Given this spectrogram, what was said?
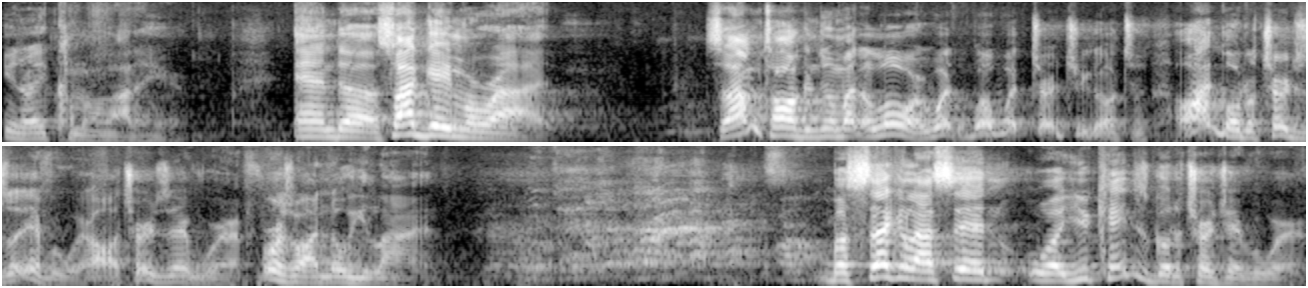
You know, they come all out of here. And uh, so I gave him a ride. So I'm talking to him about the Lord. What, what, what church you go to? Oh, I go to churches everywhere. All churches everywhere. First of all, I know he lying. But secondly, I said, well, you can't just go to church everywhere.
